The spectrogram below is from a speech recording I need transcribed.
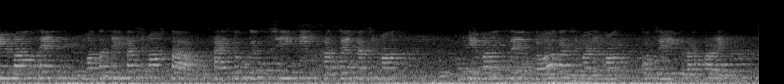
9番線お待たせいたしました。快速 C に発車いたします。9番線ドアが閉まります。ご注意ください。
